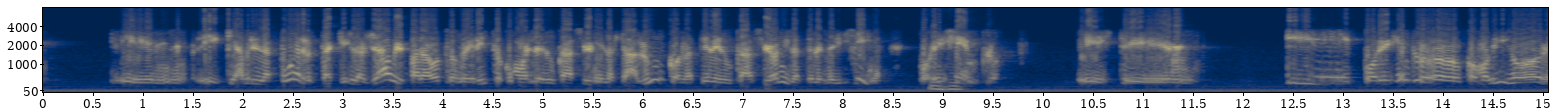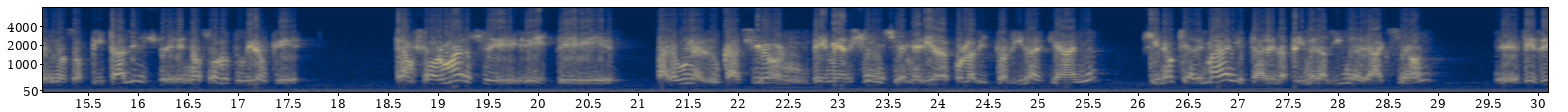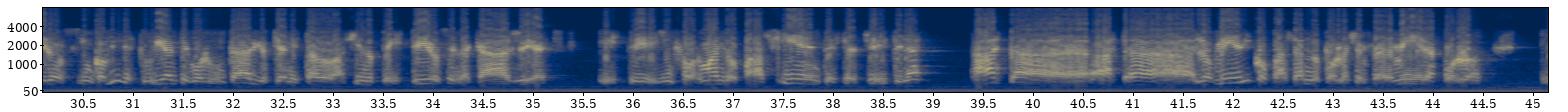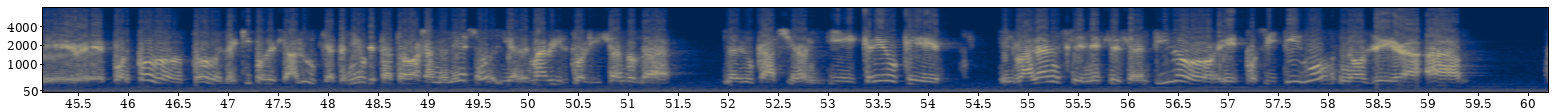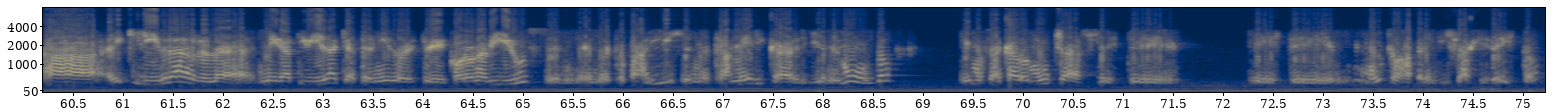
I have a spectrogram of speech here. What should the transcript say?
eh, que abre la puerta, que es la llave para otros derechos como es la educación y la salud, con la teleeducación y la telemedicina, por ejemplo. Este y por ejemplo, como digo, en los hospitales eh, no solo tuvieron que transformarse este, para una educación de emergencia mediada por la virtualidad este año, sino que además estar en la primera línea de acción eh, desde los 5.000 estudiantes voluntarios que han estado haciendo testeos en la calle, este, informando pacientes, etcétera, hasta hasta los médicos pasando por las enfermeras, por los eh, por todo todo el equipo de salud que ha tenido que estar trabajando en eso y además virtualizando la, la educación. Y creo que el balance en ese sentido es positivo, nos llega a, a equilibrar la negatividad que ha tenido este coronavirus en, nuestro país, en nuestra América y en el mundo. Hemos sacado muchas este, este, muchos aprendizajes de esto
